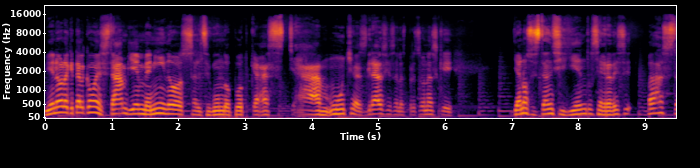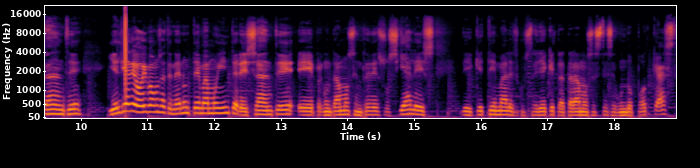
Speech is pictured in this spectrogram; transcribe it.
Bien, hola, ¿qué tal? ¿Cómo están? Bienvenidos al segundo podcast. Ya, muchas gracias a las personas que ya nos están siguiendo, se agradece bastante. Y el día de hoy vamos a tener un tema muy interesante. Eh, preguntamos en redes sociales de qué tema les gustaría que tratáramos este segundo podcast.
